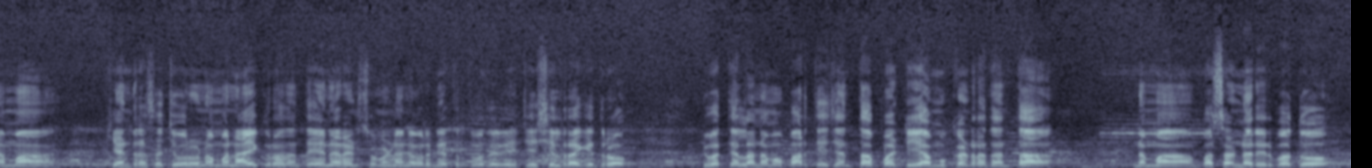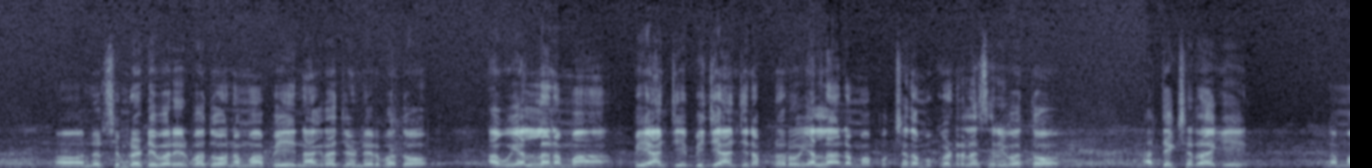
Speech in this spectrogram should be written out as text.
ನಮ್ಮ ಕೇಂದ್ರ ಸಚಿವರು, ನಮ್ಮ ನಾಯಕರಾದಂಥ ಎ ನಾರಾಯಣ ಸ್ವಾಮಣ್ಣನವರ ನೇತೃತ್ವದಲ್ಲಿ ಜಯಶೀಲರಾಗಿದ್ದರು ಇವತ್ತೆಲ್ಲ ನಮ್ಮ ಭಾರತೀಯ ಜನತಾ ಪಾರ್ಟಿಯ ಮುಖಂಡರಾದಂಥ ನಮ್ಮ ಬಸಣ್ಣರಿರ್ಬೋದು ಆ, ನರಸಿಂಹರೆಡ್ಡಿಯವರು ಇರ್ಬೋದು ನಮ್ಮ ಬಿ ನಾಗರಾಜಣ್ಣ ಇರ್ಬೋದು ಹಾಗೂ ಎಲ್ಲ ನಮ್ಮ ಬಿ ಆಂಜಿ ಬಿ ಜಿ ಆಂಜಿನಪ್ಪನವರು ಎಲ್ಲ ನಮ್ಮ ಪಕ್ಷದ ಮುಖಂಡರೆಲ್ಲ ಸೇರಿ ಇವತ್ತು ಅಧ್ಯಕ್ಷರಾಗಿ ನಮ್ಮ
